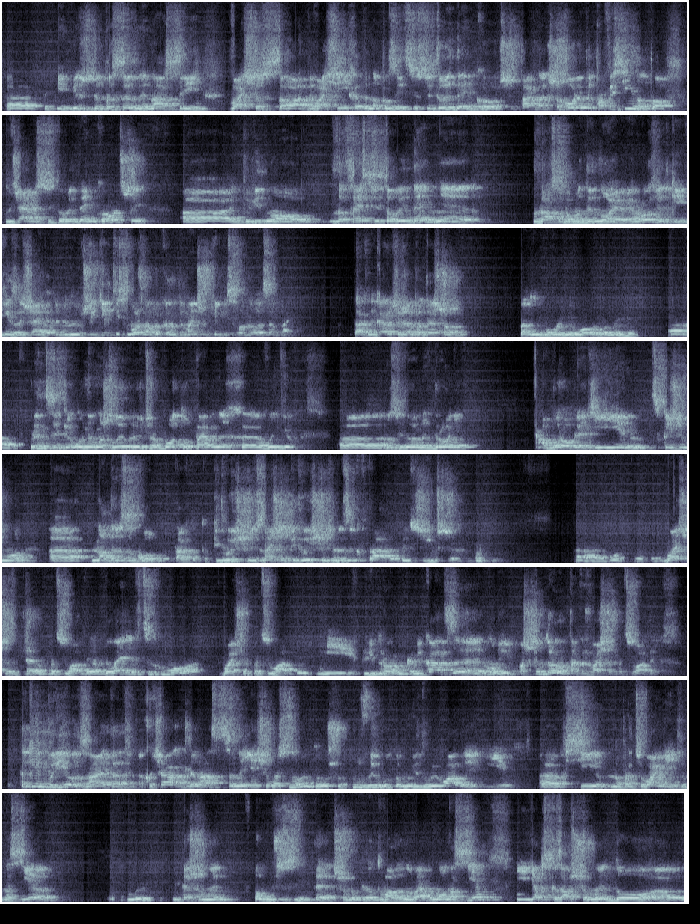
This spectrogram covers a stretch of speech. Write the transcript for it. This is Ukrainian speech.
е, такий більш депресивний настрій. Важче вставати, важче їхати на позицію. Світовий день коротший. Так, ну якщо говорити професійно, то звичайно світовий день коротший. Відповідно, за цей світовий день е, засобами денної розвідки, які звичайно домінуюча кількість, можна виконати меншу кількість вогневих завдань. Так, не кажучи вже про те, що певні погодні умови вони е, в принципі унеможливлюють роботу певних е, видів розвідувальних дронів або роблять її, скажімо, е, надризиковою, так тобто підвищують, значно підвищують ризик втрати тих чи інших бортів. Е, От е, важче звичайно працювати і артилерії в цих умовах, важче працювати і дроном камікадзе, ну і важким дроном також важче працювати. Такий період, знаєте, хоча для нас це не є чимось новим, тому що ту зиму то ми відвоювали, і е, всі напрацювання, які в нас є, були, і те, що ми тому числі те, що ми підготували нове, воно у нас є. І я б сказав, що ми до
